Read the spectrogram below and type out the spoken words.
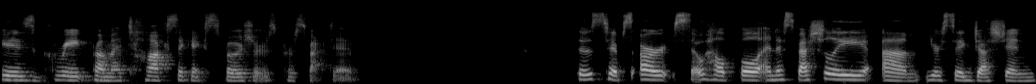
is great from a toxic exposures perspective. Those tips are so helpful, and especially um, your suggestion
